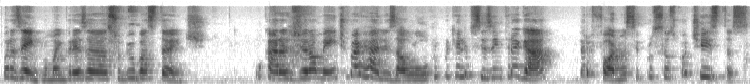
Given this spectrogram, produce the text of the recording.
Por exemplo, uma empresa subiu bastante o cara geralmente vai realizar o lucro porque ele precisa entregar performance para os seus cotistas.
